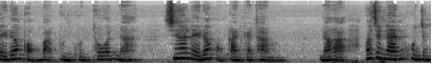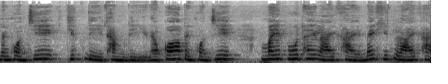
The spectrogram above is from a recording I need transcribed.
ในเรื่องของบาปบุญคุณโทษนะ เชื่อในเรื่องของการกระทำนะคะ เพราะฉะนั้นคุณจึงเป็นคนที่คิดดีทำดี แล้วก็เป็นคนที่ไม่พูดให้ร้ายใคร ไม่คิดร้ายใคร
